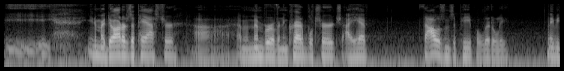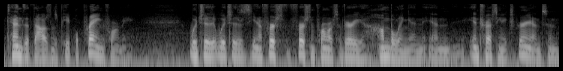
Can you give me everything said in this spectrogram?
You know, my daughter's a pastor. Uh, I'm a member of an incredible church. I have thousands of people, literally, maybe tens of thousands of people praying for me, which is which is you know first first and foremost a very humbling and, and interesting experience and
